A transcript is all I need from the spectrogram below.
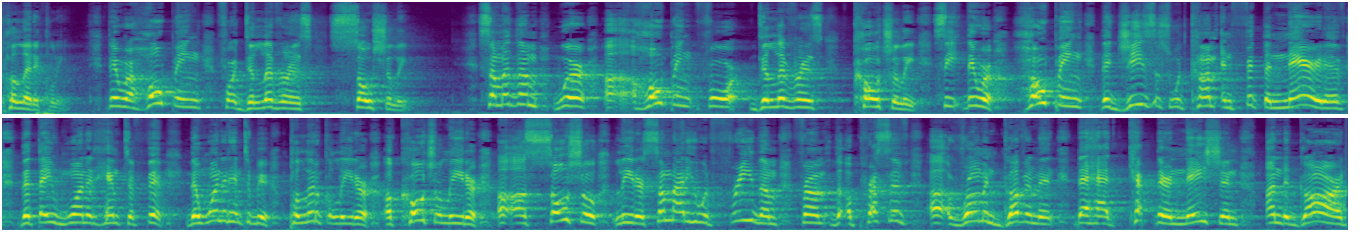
politically. They were hoping for deliverance socially. Some of them were uh, hoping for deliverance culturally. See, they were hoping that Jesus would come and fit the narrative that they wanted him to fit. They wanted him to be a political leader, a cultural leader, a, a social leader, somebody who would free them from the oppressive uh, Roman government that had kept their nation under guard.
